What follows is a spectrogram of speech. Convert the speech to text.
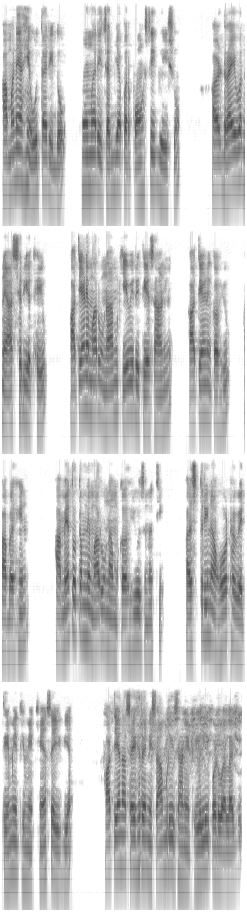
આ મને અહીં ઉતારી દો. હું મારી જગ્યા પર પહોંચી ગઈ છું. આ ડ્રાઈવરને આશ્ચર્ય થયું. આ તેણે મારું નામ કેવી રીતે જાણ્યું? આ તેણે કહ્યું આ બહેન આ મેં તો તમને મારું નામ કહ્યું જ નથી. આ સ્ત્રીના હોઠ હવે ધીમે ધીમે ખેંચાઈ ગયા. આ તેના ચહેરાની સાંભળી જાણે ઢીલી પડવા લાગી.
